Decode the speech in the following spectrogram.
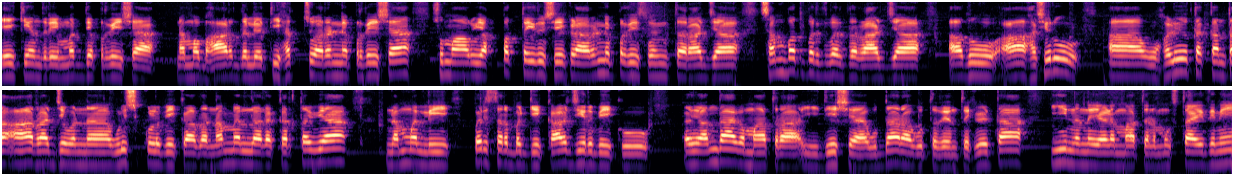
ಏಕೆಂದರೆ ಮಧ್ಯಪ್ರದೇಶ ನಮ್ಮ ಭಾರತದಲ್ಲಿ ಅತಿ ಹೆಚ್ಚು ಅರಣ್ಯ ಪ್ರದೇಶ, ಸುಮಾರು ಎಪ್ಪತ್ತೈದು ಶೇಕಡ ಅರಣ್ಯ ಪ್ರದೇಶವಂತ ರಾಜ್ಯ ಸಂಪತ್ಭರಿತ ರಾಜ್ಯ. ಅದು ಆ ಹಸಿರು ಹೊಳೆಯತಕ್ಕಂಥ ಆ ರಾಜ್ಯವನ್ನು ಉಳಿಸಿಕೊಳ್ಳಬೇಕಾದ ನಮ್ಮೆಲ್ಲರ ಕರ್ತವ್ಯ. ನಮ್ಮಲ್ಲಿ ಪರಿಸರ ಬಗ್ಗೆ ಕಾಳಜಿ ಇರಬೇಕು. ಅಂದಾಗ ಮಾತ್ರ ಈ ದೇಶ ಉದ್ಧಾರ ಆಗುತ್ತದೆ ಅಂತ ಹೇಳ್ತಾ ಈ ನನ್ನ ಎರಡು ಮಾತನ್ನು ಮುಗಿಸ್ತಾ ಇದ್ದೀನಿ.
